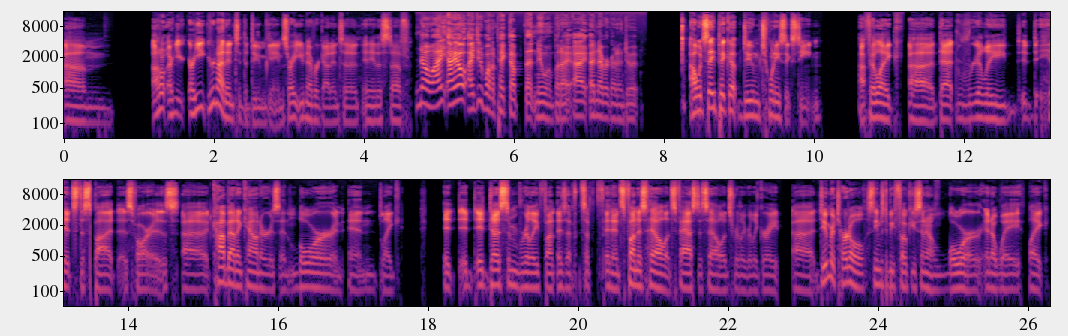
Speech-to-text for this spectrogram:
Um, I don't. Are you? Are you? You're not into the Doom games, right? You never got into any of this stuff. No, I, I I did want to pick up that new one, but I I, I never got into it. I would say pick up Doom 2016. I feel like uh, that really hits the spot as far as uh, combat encounters and lore and, and like it, it, it does some really fun. It's, a, it's a, and it's fun as hell. It's fast as hell. It's really really great. Uh, Doom Eternal seems to be focusing on lore in a way like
